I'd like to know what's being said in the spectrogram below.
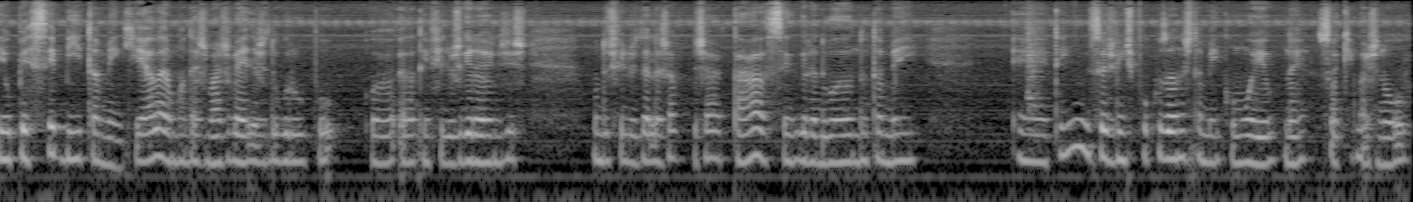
eu percebi também que ela é uma das mais velhas do grupo, ela tem filhos grandes, um dos filhos dela já, já tá se graduando também. É, tem seus vinte e poucos anos também, como eu, né? Só que mais novo.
